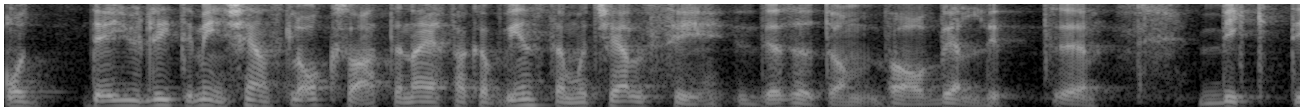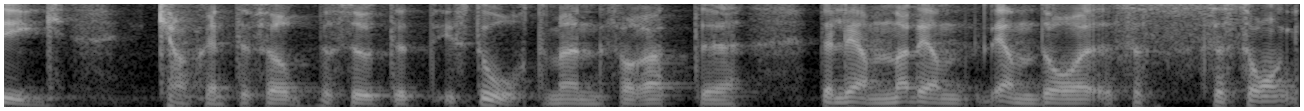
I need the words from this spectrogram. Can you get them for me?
Och det är ju lite min känsla också att den här fa Cup-vinsten mot Chelsea dessutom var väldigt eh, viktig kanske inte för beslutet i stort, men för att eh, det lämnade ändå säsong,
